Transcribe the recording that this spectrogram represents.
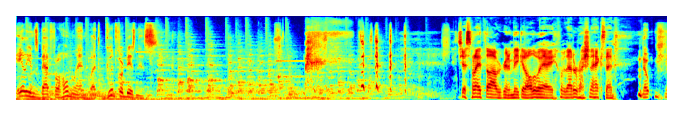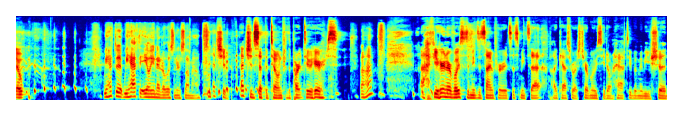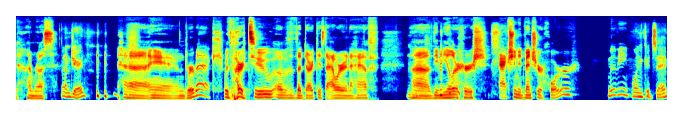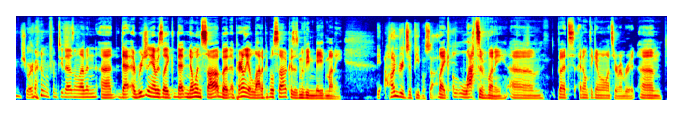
Aliens bad for homeland, but good for business. Just when I thought we were going to make it all the way without a Russian accent. Nope. Nope. we have to we have to alienate our listeners somehow. that should that should set the tone for the part two here. Uh-huh. Uh, if you're hearing our voices, it means it's time for It's This Meets That podcast. We watch terrible movies, so you don't have to, but maybe you should. I'm Russ. I'm Jared. Uh, and we're back with part two of the darkest hour and a half. Uh, the Emile Hirsch action adventure horror movie One could say, sure. from 2011. Uh, that originally I was like, that no one saw, but apparently a lot of people saw because this movie made money. Hundreds of people saw. it. like lots of money. Um, but I don't think anyone wants to remember it. Um,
